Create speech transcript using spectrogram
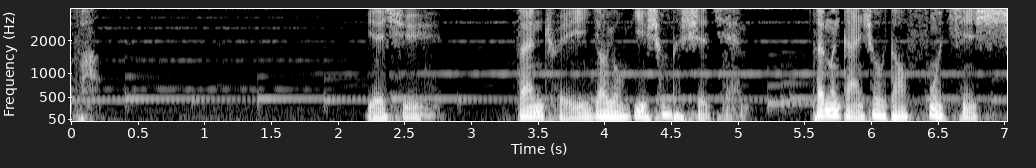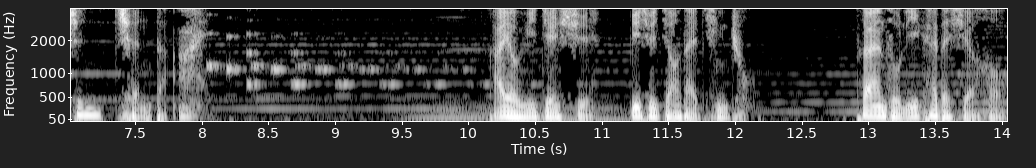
放。也许，三锤要用一生的时间，才能感受到父亲深沉的爱。还有一件事必须交代清楚：特案组离开的时候，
